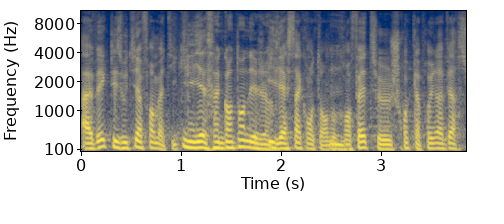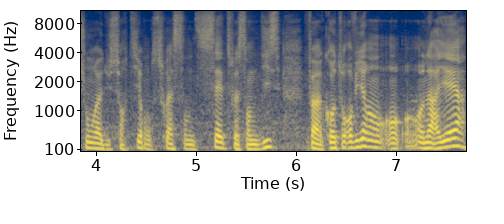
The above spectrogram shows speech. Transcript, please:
avec les outils informatiques? Il y a 50 ans déjà. Il y a 50 ans. Donc hmm. en fait, euh, je crois que la première version a dû sortir en 67, 70. Enfin, quand on revient en, arrière,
